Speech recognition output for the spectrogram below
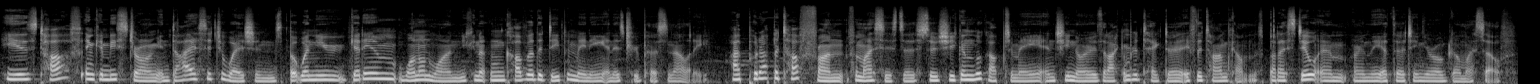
He is tough and can be strong in dire situations, but when you get him one on one, you can uncover the deeper meaning and his true personality. I put up a tough front for my sister so she can look up to me and she knows that I can protect her if the time comes, but I still am only a 13 year old girl myself.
